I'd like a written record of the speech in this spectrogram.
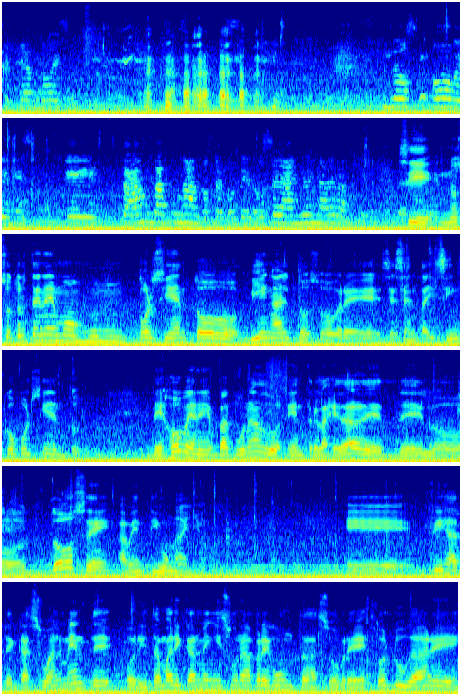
chequeando eso. los jóvenes están vacunándose, los de 12 años en adelante. Sí, nosotros tenemos un por ciento bien alto, sobre 65% de jóvenes vacunados entre las edades de los 12 a 21 años. Eh, fíjate, casualmente, ahorita Mari Carmen hizo una pregunta sobre estos lugares,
